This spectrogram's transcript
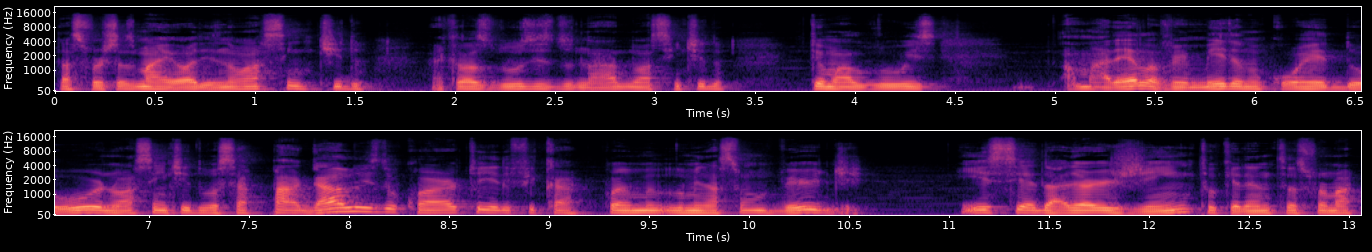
das forças maiores. Não há sentido aquelas luzes do nada, não há sentido ter uma luz amarela, vermelha no corredor, não há sentido você apagar a luz do quarto e ele ficar com a iluminação verde. E esse Dario Argento querendo transformar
